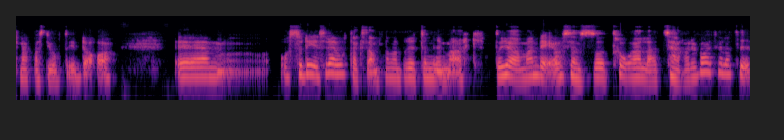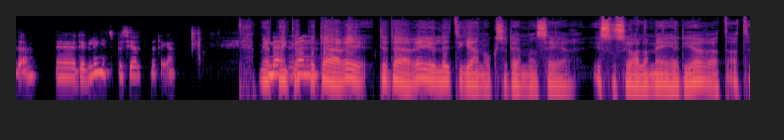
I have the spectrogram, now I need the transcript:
knappast gjort det idag. Um, och så det är sådär otacksamt när man bryter ny mark. Då gör man det och sen så tror alla att så här har det varit hela tiden. Uh, det är väl inget speciellt med det. Men jag men, tänker men... att det där, är, det där är ju lite grann också det man ser i sociala medier, att, att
